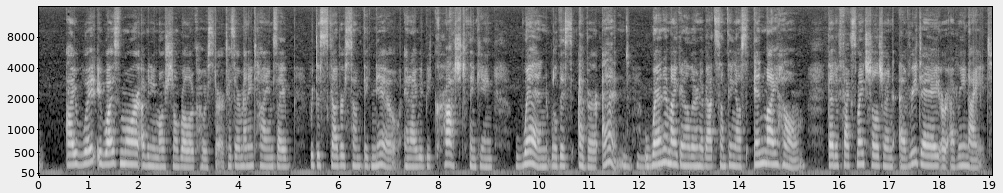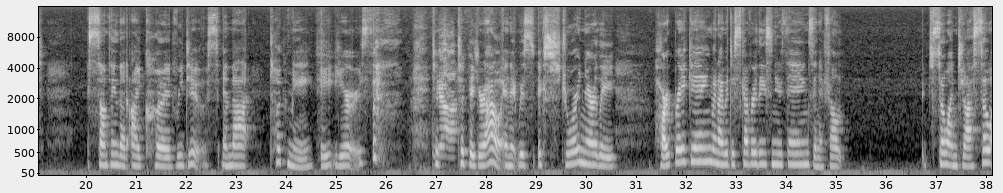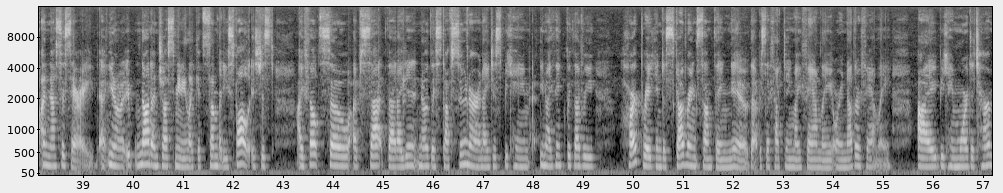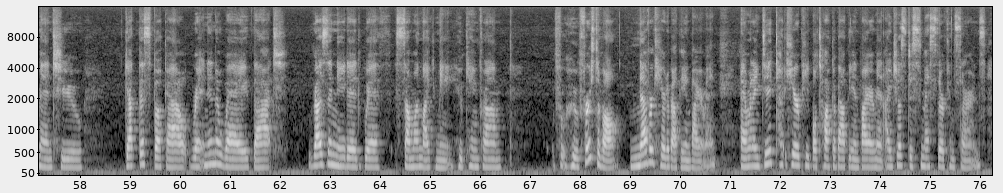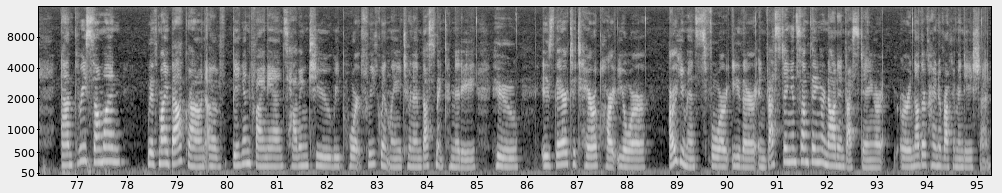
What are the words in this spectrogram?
I would. It was more of an emotional roller coaster because there are many times I would discover something new and I would be crushed, thinking, when will this ever end? Mm-hmm. When am I going to learn about something else in my home that affects my children every day or every night? Something that I could reduce. And that took me eight years to, Yeah. to figure out. And it was extraordinarily heartbreaking when I would discover these new things. And it felt so unjust, so unnecessary. Uh, you know, it, not unjust meaning like it's somebody's fault. It's just I felt so upset that I didn't know this stuff sooner, and I just became, you know, I think with every heartbreak and discovering something new that was affecting my family or another family, I became more determined to get this book out written in a way that resonated with someone like me who came from who first of all never cared about the environment. And when i did t- hear people talk about the environment i just dismissed their concerns. And three someone with my background of being in finance having to report frequently to an investment committee who is there to tear apart your arguments for either investing in something or not investing or or another kind of recommendation.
